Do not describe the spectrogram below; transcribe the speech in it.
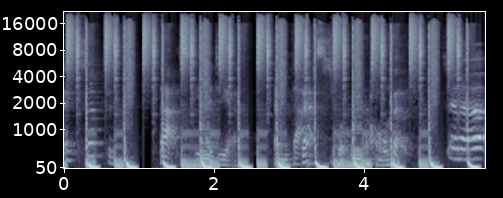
acceptance. that's the idea. And that's Stand up.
